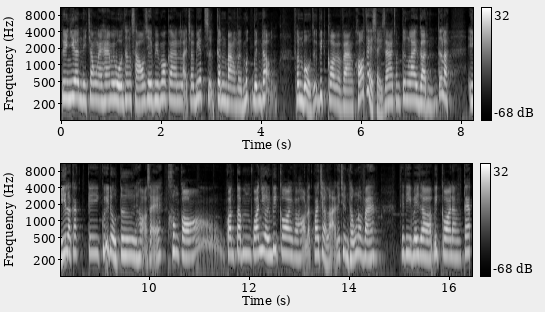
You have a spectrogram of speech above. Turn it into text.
Tuy nhiên thì trong ngày 24 tháng 6, JP Morgan lại cho biết sự cân bằng về mức biến động phân bổ giữa Bitcoin và vàng khó thể xảy ra trong tương lai gần. Tức là ý là các cái quỹ đầu tư họ sẽ không có quan tâm quá nhiều đến Bitcoin và họ lại quay trở lại cái truyền thống là vàng. Thế thì bây giờ Bitcoin đang test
